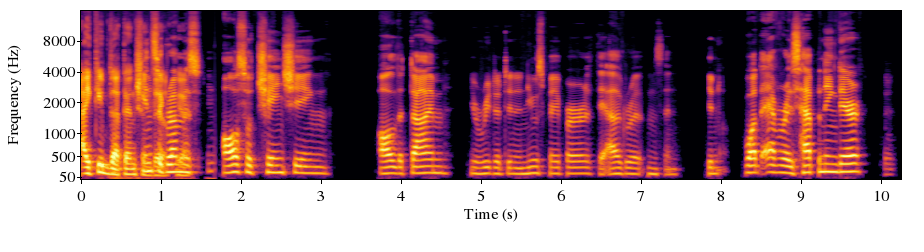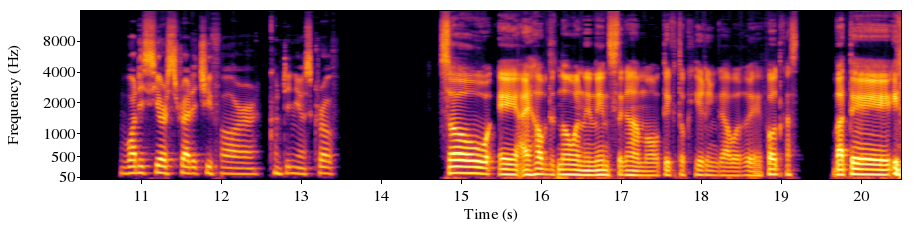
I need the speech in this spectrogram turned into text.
I keep the attention. Instagram there, yeah. is also changing all the time. You read it in a newspaper, the algorithms, and you know whatever is happening there. What is your strategy for continuous growth? So uh, I hope that no one in Instagram or TikTok hearing our uh, podcast. But uh, in,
